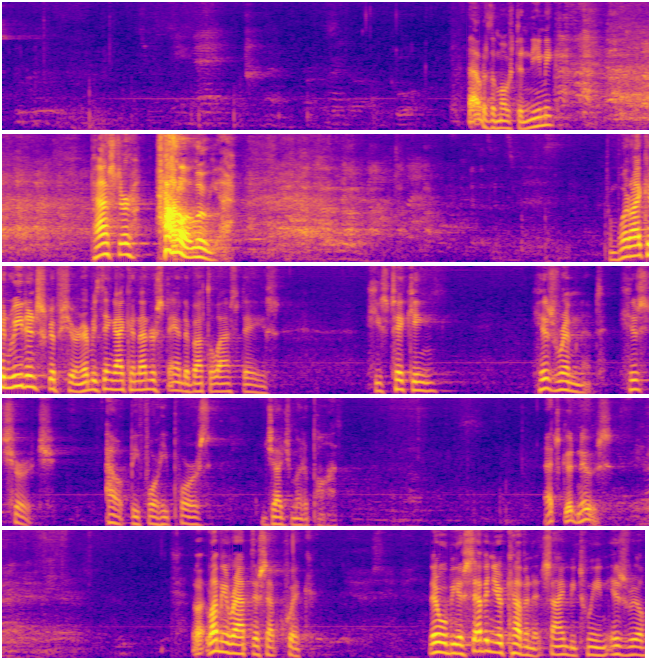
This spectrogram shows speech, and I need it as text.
That was the most anemic. Pastor, hallelujah. From what I can read in Scripture and everything I can understand about the last days, He's taking His remnant, His church, out before He pours judgment upon. That's good news. Let me wrap this up quick. There will be a seven year covenant signed between Israel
